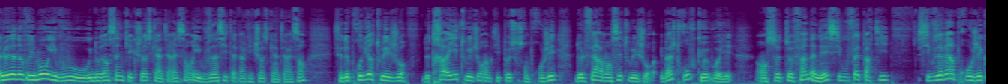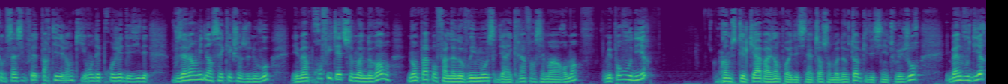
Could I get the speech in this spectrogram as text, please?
le Nanovrimo, il vous, il nous enseigne quelque chose qui est intéressant, il vous incite à faire quelque chose qui est intéressant, c'est de produire tous les jours, de travailler tous les jours un petit peu sur son projet, de le faire avancer tous les jours. Eh ben, je trouve que, vous voyez, en cette fin d'année, si vous faites partie si vous avez un projet comme ça, si vous faites partie des gens qui ont des projets, des idées, vous avez envie de lancer quelque chose de nouveau, et eh bien profitez de ce mois de novembre, non pas pour faire le nanovrimo, c'est-à-dire écrire forcément un roman, mais pour vous dire, comme c'était le cas par exemple pour les dessinateurs sur le mois d'octobre qui dessinaient tous les jours, et bien de vous dire,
